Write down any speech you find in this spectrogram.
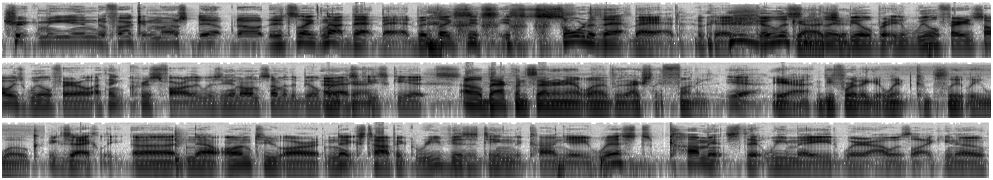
tricked me into fucking my stepdaughter. It's like not that bad, but like it's it's sort of that bad. Okay, go listen to the Bill Bra- Will Ferrell. It's always Will Ferrell. I think Chris Farley was in on some of the Bill Brasky Okay. skits. Oh, back when Saturday Night Live was actually funny. Yeah. Yeah, before they get, went completely woke. Exactly. Uh, now, on to our next topic revisiting the Kanye West comments that we made, where I was like, you know,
